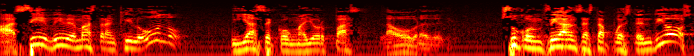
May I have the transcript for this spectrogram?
Así vive más tranquilo uno y hace con mayor paz la obra de Dios. Su confianza está puesta en Dios.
